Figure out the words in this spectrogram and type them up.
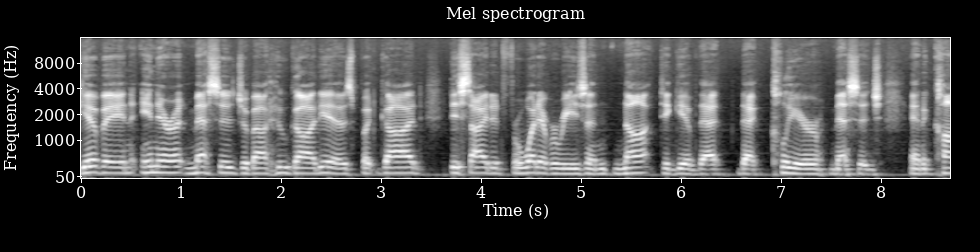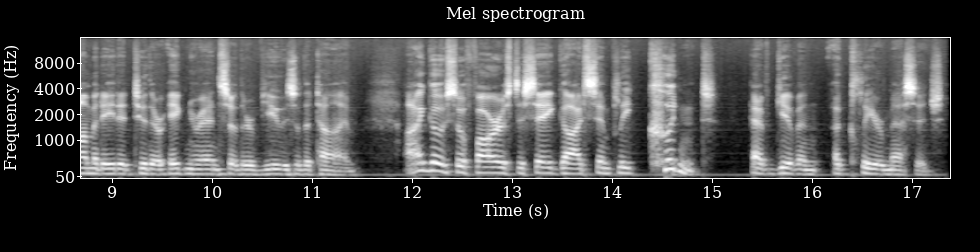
give an inerrant message about who God is, but God decided for whatever reason not to give that, that clear message and accommodated to their ignorance or their views of the time. I go so far as to say God simply couldn't have given a clear message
